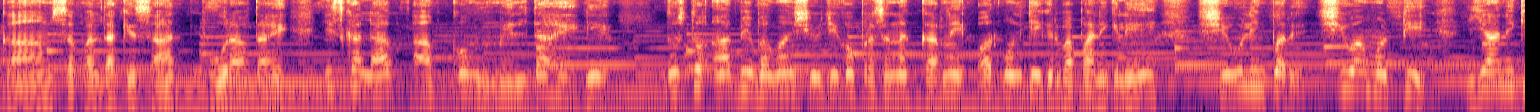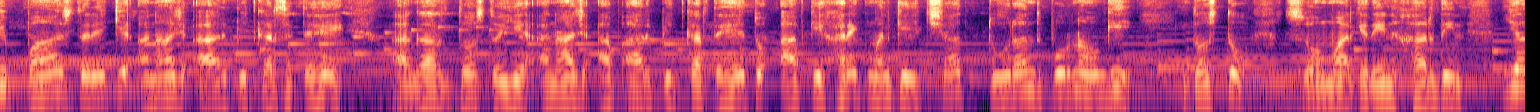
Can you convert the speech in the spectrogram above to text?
काम सफलता के साथ पूरा होता है। इसका लाभ आपको मिलता है। दोस्तों आप भी भगवान शिव जी को प्रसन्न करने और उनकी कृपा पाने के लिए शिवलिंग पर शिवा मुट्ठी यानी कि पाँच तरह के अनाज अर्पित कर सकते हैं। अगर दोस्तों, ये अनाज आप अर्पित करते हैं तो आपकी हर एक मन की इच्छा तुरंत पूर्ण होगी। दोस्तों, सोमवार के दिन, हर दिन, या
